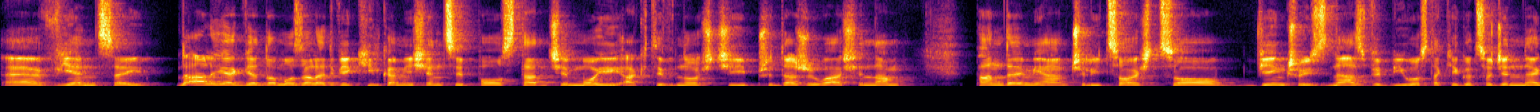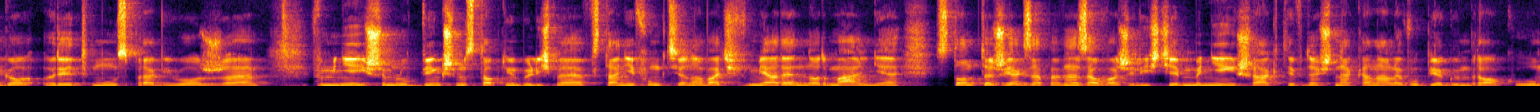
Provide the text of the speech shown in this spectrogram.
e, więcej. No ale jak wiadomo, zaledwie kilka miesięcy po starcie mojej aktywności przydarzyła się nam pandemia, czyli coś, co większość z nas wybiło z takiego codziennego rytmu, sprawiło, że w mniejszym lub większym stopniu byliśmy w stanie funkcjonować w miarę normalnie. Stąd też, jak zapewne zauważyliście, mniejsza aktywność na kanale w ubiegłym roku.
